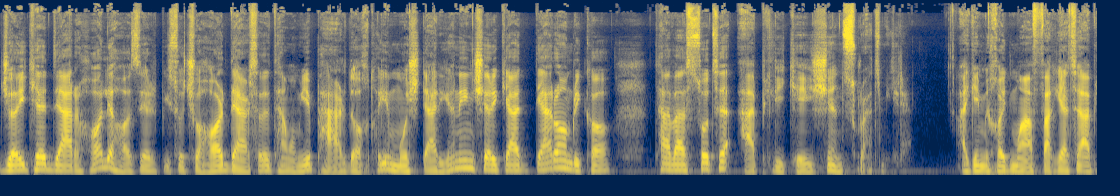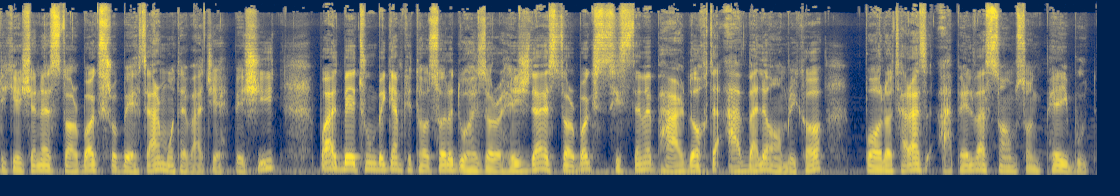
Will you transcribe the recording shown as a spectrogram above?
جایی که در حال حاضر 24 درصد تمامی پرداخت های مشتریان این شرکت در آمریکا توسط اپلیکیشن صورت می‌گیره. اگه می‌خواید موفقیت اپلیکیشن استارباکس رو بهتر متوجه بشید باید بهتون بگم که تا سال 2018 استارباکس سیستم پرداخت اول آمریکا بالاتر از اپل و سامسونگ پی بود.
